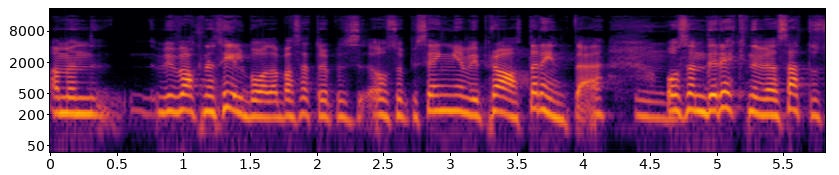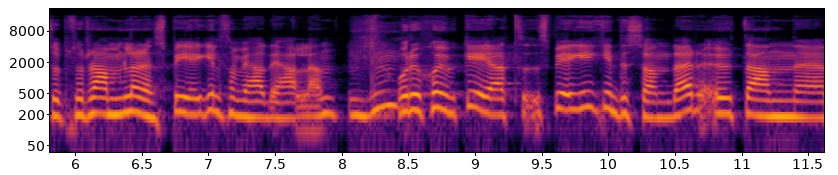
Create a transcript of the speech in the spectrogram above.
Ja, men, vi vaknar till båda, bara sätter upp oss upp i sängen, vi pratar inte. Och sen direkt när vi har satt oss upp så ramlar en spegel som vi hade i hallen. Och det sjuka är att spegeln gick inte sönder utan eh,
